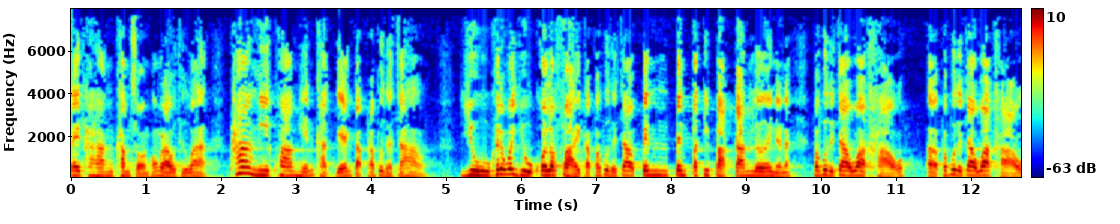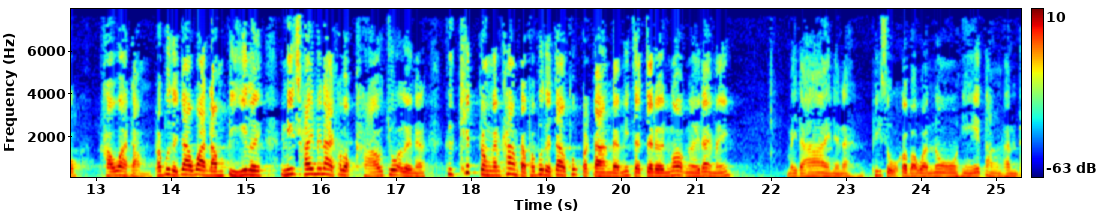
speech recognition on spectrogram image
ในทางคำสอนของเราถือว่า ถ้ามีความเห็นขัดแย้งกับพระพุทธเจ้า อยู่เขาเรียกว่าอยู่คนละฝ่ายกับพระพุทธเจ้าเป็นเป็นปฏิปักษ์กันเลยเนี่ยนะพระพุทธเจ้าว่าขาวพระพุทธเจ้าว่าขาวเขาว่าดำพระพุทธเจ้าว่าดำปีเลย อันนี้ใช้ไม่ได้เขาบอกขาวจั่วเลยนะคือคิดตรงกันข้ามกับพระพุทธเจ้าทุกประการแบบนี้จะเจริญงอกเงยได้ไหมไม่ได้เนี่ยนะภิกษุก็บอกว่าโนเหตังพันเต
